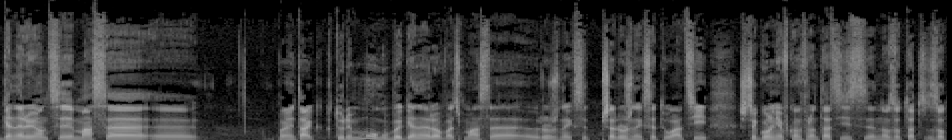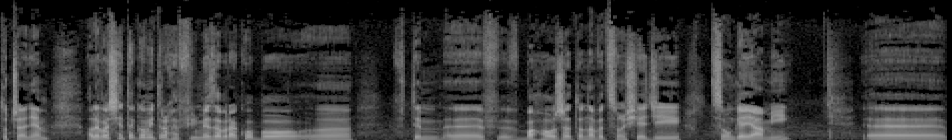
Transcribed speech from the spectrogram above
generujący masę, e, powiem tak, który mógłby generować masę różnych, przeróżnych sytuacji, szczególnie w konfrontacji z, no, z, otoczeniem, ale właśnie tego mi trochę w filmie zabrakło, bo e, w tym e, w, Bachorze to nawet sąsiedzi są gejami, E,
